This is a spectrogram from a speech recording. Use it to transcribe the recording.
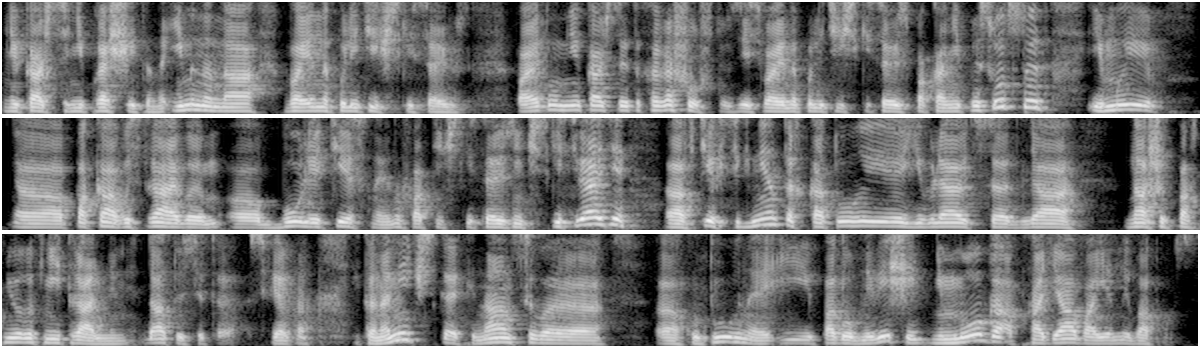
мне кажется, не просчитана, именно на военно-политический союз. Поэтому, мне кажется, это хорошо, что здесь военно-политический союз пока не присутствует, и мы э, пока выстраиваем более тесные, ну, фактически союзнические связи в тех сегментах, которые являются для наших партнеров нейтральными. Да, то есть это сфера экономическая, финансовая, э, культурная и подобные вещи, немного обходя военный вопрос.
